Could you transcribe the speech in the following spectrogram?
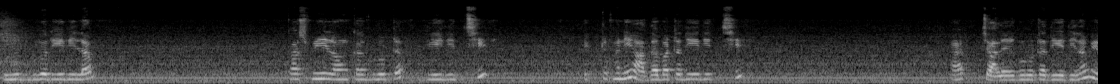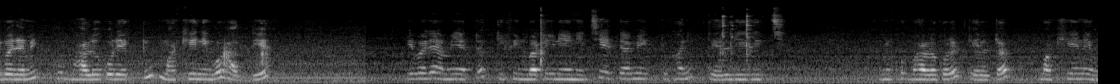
হলুদ গুঁড়ো দিয়ে দিলাম। কাশ্মীরি লঙ্কা গুঁড়োটা দিয়ে দিচ্ছি। একটুখানি আদা বাটা দিয়ে দিচ্ছি। আর চালের গুঁড়োটা দিয়ে দিলাম। এবারে আমি খুব ভালো করে একটু মাখিয়ে নেব হাত দিয়ে। এবারে আমি একটা টিফিন বাটি নিয়ে নিচ্ছি। এতে আমি একটুখানি তেল দিয়ে দিচ্ছি। আমি খুব ভালো করে তেলটা মাখিয়ে নেব।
